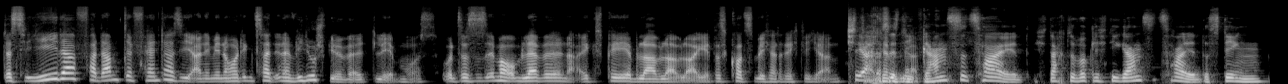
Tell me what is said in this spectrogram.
dass jeder verdammte Fantasy-Anime in der heutigen Zeit in der Videospielwelt leben muss. Und dass es immer um Leveln, XP, bla bla bla geht. Das kotzt mich halt richtig an. Ich Ja, dachte das ist die nervig. ganze Zeit, ich dachte wirklich die ganze Zeit, das Ding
